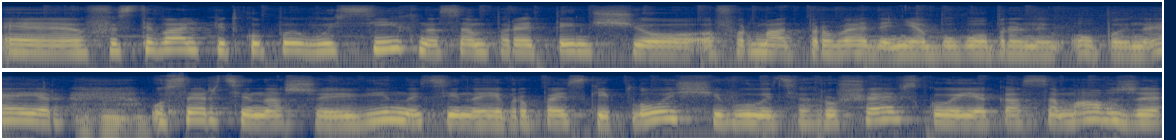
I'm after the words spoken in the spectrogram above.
Е, Фестиваль підкупив усіх насамперед тим, що формат проведення був обраний Open Air у серці нашої Вінниці на європейській площі, вулиця Грушевського, яка сама вже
